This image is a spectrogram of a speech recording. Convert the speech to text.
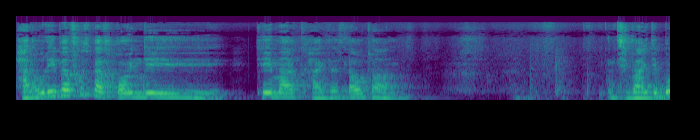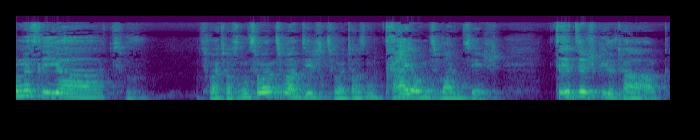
Hallo liebe Fußballfreunde, Thema Kaiserslautern. Zweite Bundesliga 2022, 2023. Dritter Spieltag.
